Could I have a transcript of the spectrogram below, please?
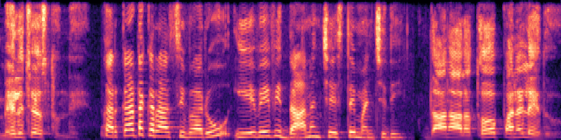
మేలు చేస్తుంది. కర్కాటక రాశి వారు ఏవేవి దానం చేస్తే మంచిది? దానాలతో పని లేదు.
